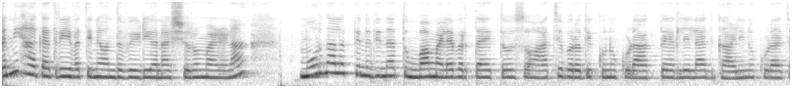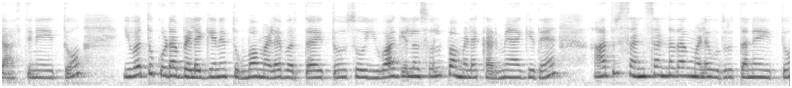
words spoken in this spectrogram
ಬನ್ನಿ ಹಾಗಾದರೆ ಇವತ್ತಿನ ಒಂದು ವಿಡಿಯೋನ ಶುರು ಮಾಡೋಣ. ಮೂರ್ನಾಲ್ಕು ದಿನದಿಂದ ತುಂಬ ಮಳೆ ಬರ್ತಾ ಇತ್ತು ಸೊ ಆಚೆ ಬರೋದಕ್ಕೂ ಕೂಡ ಆಗ್ತಾ ಇರಲಿಲ್ಲ ಗಾಳಿನೂ ಕೂಡ ಜಾಸ್ತಿನೇ ಇತ್ತು. ಇವತ್ತು ಕೂಡ ಬೆಳಗ್ಗೆನೆ ತುಂಬ ಮಳೆ ಬರ್ತಾ ಇತ್ತು ಸೊ ಇವಾಗೆಲ್ಲ ಸ್ವಲ್ಪ ಮಳೆ ಕಡಿಮೆ ಆಗಿದೆ, ಆದರೂ ಸಣ್ಣ ಸಣ್ಣದಾಗಿ ಮಳೆ ಉದುರುತ್ತಾನೆ ಇತ್ತು.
